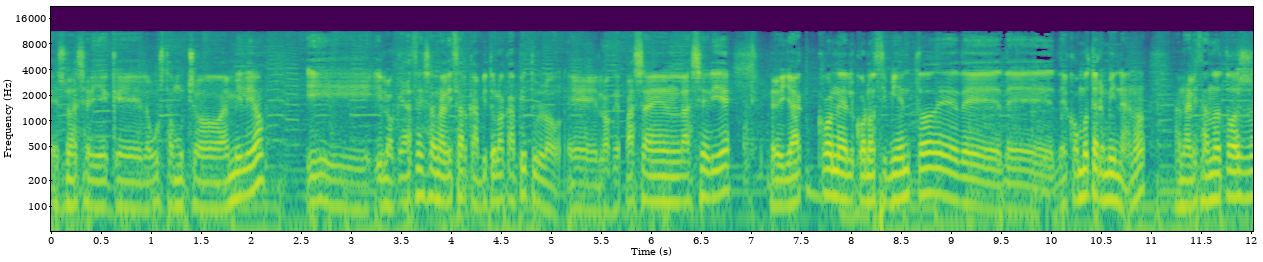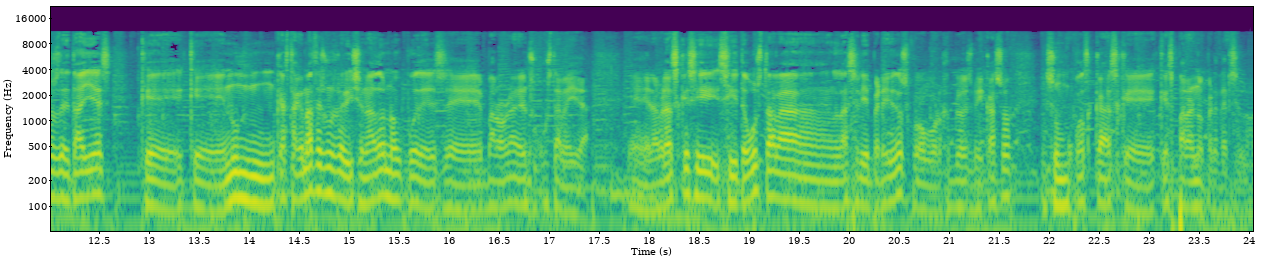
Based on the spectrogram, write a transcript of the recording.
Es una serie que le gusta mucho a Emilio y, y lo que hace es analizar capítulo a capítulo eh, lo que pasa en la serie, pero ya con el conocimiento de, de- de- de cómo termina, ¿no? Analizando todos esos detalles que, que en un, que hasta que no haces un revisionado no puedes eh, valorar en su justa medida. Eh, la verdad es que si, si te gusta la, la serie Perdidos, como por ejemplo es mi caso, es un podcast que, que es para no perdérselo.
